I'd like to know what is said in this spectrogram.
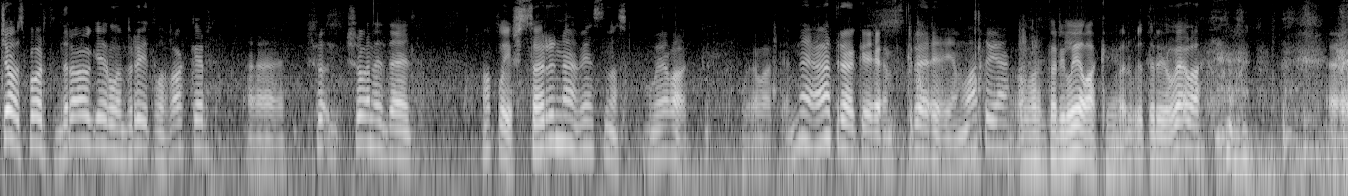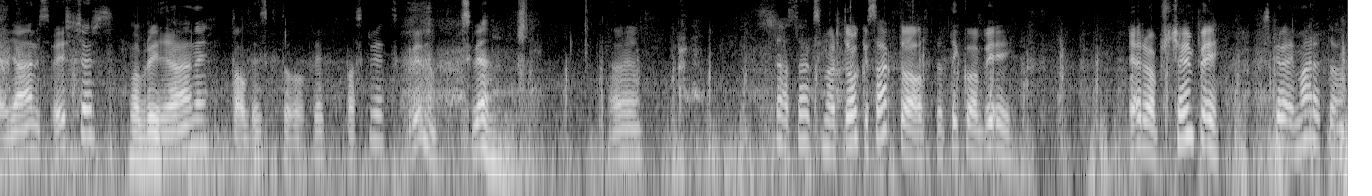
Čau, sporta draugi! Labrīt, labvakar! Šo, šonadēļ aplīšu sarunā viens no lielākajiem, lielākajiem, ne ātrākajiem skrējējiem Latvijā. Varbūt arī lielākie. Varbūt arī lielākajiem. Jānis Višķers. Labrīt. Jāni, paldies, ka tu piekti paskriet. Skrienam. Skrienam. Tā sāksim ar to, kas aktuāls. Tad tikko bija Eiropas čempioni, skrēja maratonu.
